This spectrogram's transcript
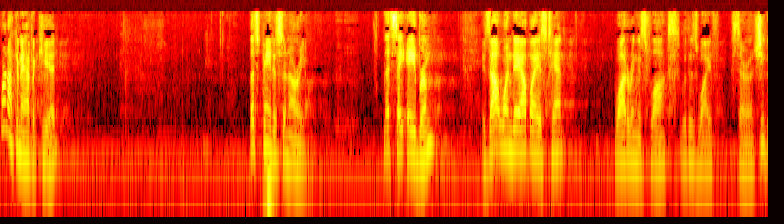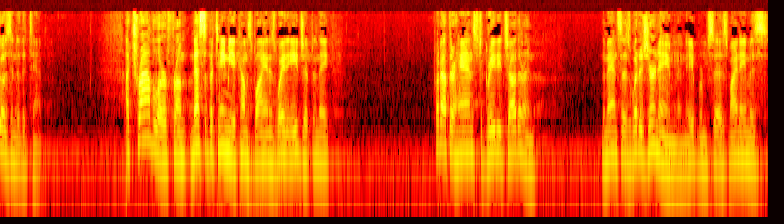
We're not going to have a kid. Let's paint a scenario. Let's say Abram is out one day out by his tent, watering his flocks with his wife, Sarah. She goes into the tent. A traveler from Mesopotamia comes by on his way to Egypt, and they put out their hands to greet each other. And the man says, What is your name? And Abram says, My name is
